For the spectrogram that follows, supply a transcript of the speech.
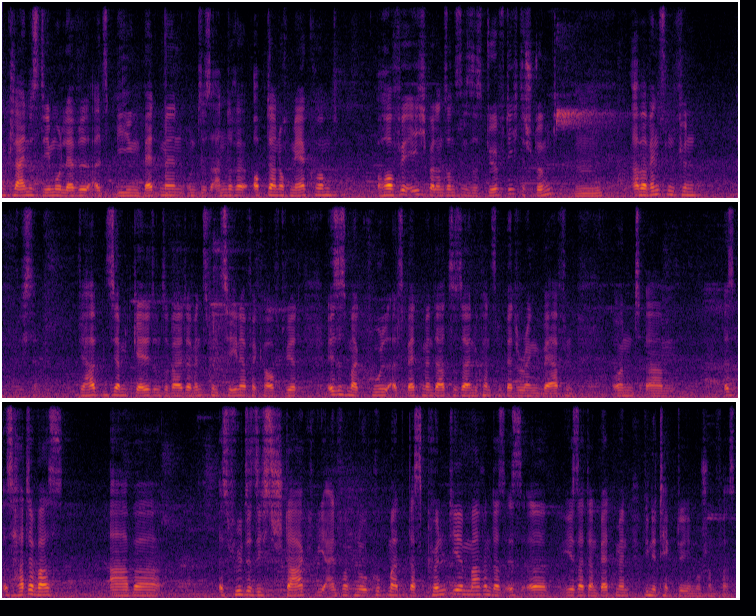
ein kleines Demo-Level als Being Batman und das andere, ob da noch mehr kommt, hoffe ich, weil ansonsten ist es dürftig, das stimmt. Aber wenn es für ein, ich sag, wir halten es ja mit Geld und so weiter, wenn es für einen Zehner verkauft wird, ist es mal cool, als Batman da zu sein. Du kannst einen Batarang werfen und ähm, es, es hatte was, aber es fühlte sich stark wie einfach nur, guck mal, das könnt ihr machen, das ist, äh, ihr seid dann Batman, wie eine Tech-Demo schon fast.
